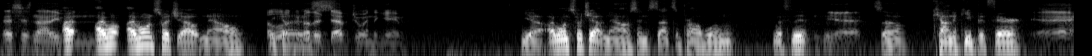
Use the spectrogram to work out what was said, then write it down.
This is not even. I, I won't. I won't switch out now. Oh because... look, another dev joined the game. Yeah, I won't switch out now since that's a problem with it. Yeah. So kind of keep it fair. Yeah.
